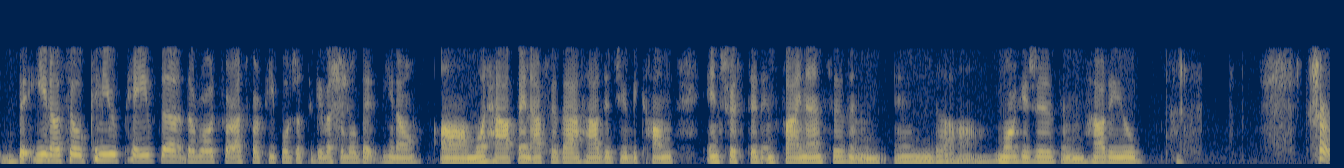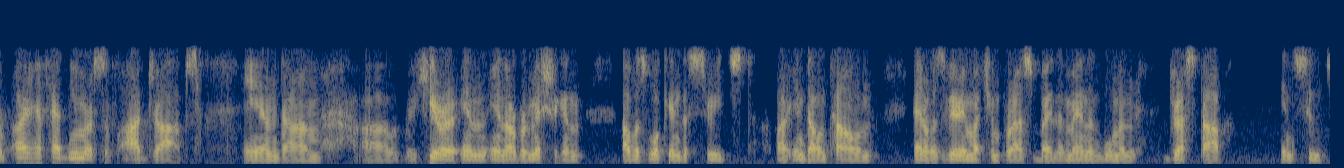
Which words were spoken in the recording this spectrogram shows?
but you know, so can you pave the the road for us for people just to give us a little bit, you know, um, what happened after that? How did you become interested in finances and and uh, mortgages, and how do you? Sure, I have had numerous of odd jobs, and um, uh, here in Ann Arbor, Michigan, I was walking the streets uh, in downtown, and I was very much impressed by the men and women dressed up in suits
